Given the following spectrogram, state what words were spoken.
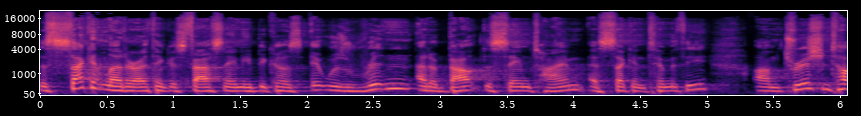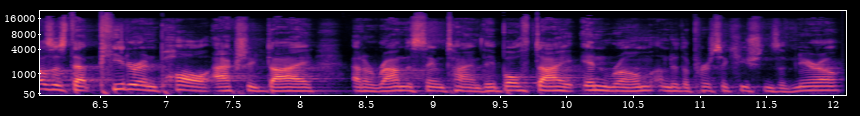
The second letter I think is fascinating because it was written at about the same time as Second Timothy. Um, tradition tells us that Peter and Paul actually die at around the same time. They both die in Rome under the persecutions of Nero.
